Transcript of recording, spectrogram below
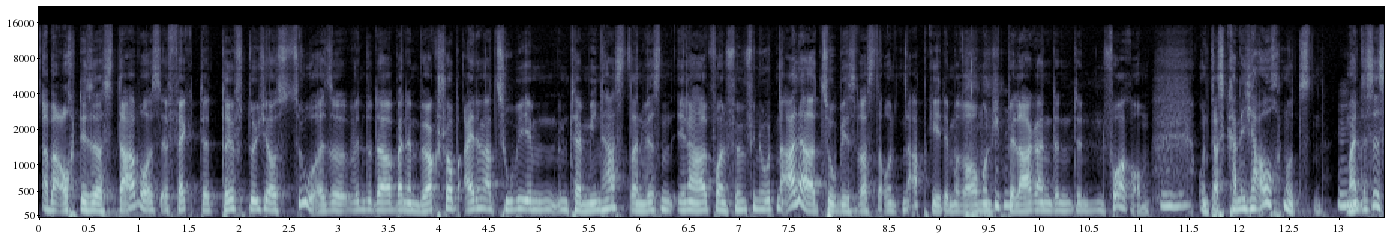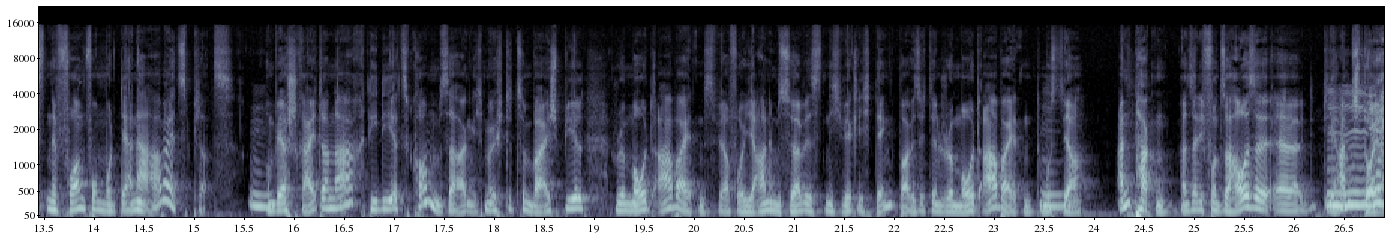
Aber auch dieser Star Wars-Effekt, der trifft durchaus zu. Also, wenn du da bei einem Workshop einen Azubi im, im, Termin hast, dann wissen innerhalb von fünf Minuten alle Azubis, was da unten abgeht im Raum und belagern den, den, Vorraum. Mhm. Und das kann ich ja auch nutzen. Mhm. Ich meine, das ist eine Form von moderner Arbeitsplatz. Mhm. Und wer schreit danach? Die, die jetzt kommen, sagen, ich möchte zum Beispiel remote arbeiten. Das wäre vor Jahren im Service nicht wirklich denkbar. Wie soll ich denn remote arbeiten? Du musst mhm. ja anpacken. Kannst ja nicht von zu Hause äh, die Hand mhm. steuern.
